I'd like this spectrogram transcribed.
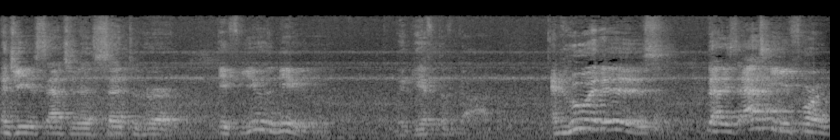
And Jesus answered and said to her, If you knew the gift of God, and who it is that is asking you for,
